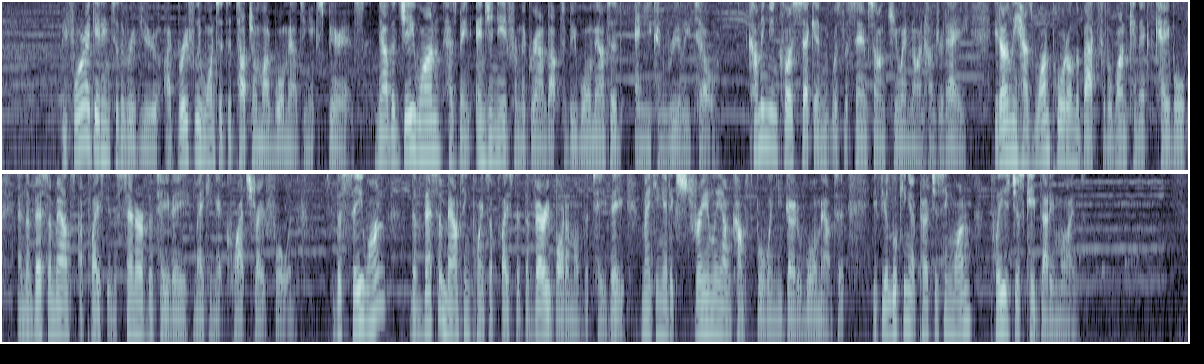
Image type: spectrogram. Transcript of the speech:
Before I get into the review, I briefly wanted to touch on my wall mounting experience. Now the G1 has been engineered from the ground up to be wall mounted and you can really tell. Coming in close second was the Samsung QN900A. It only has one port on the back for the One Connect cable and the VESA mounts are placed in the center of the TV making it quite straightforward. The C1 the VESA mounting points are placed at the very bottom of the TV, making it extremely uncomfortable when you go to wall mount it. If you're looking at purchasing one, please just keep that in mind.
